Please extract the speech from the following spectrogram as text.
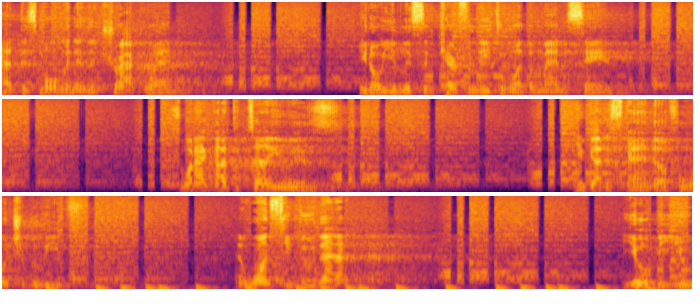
At this moment in the track when, you know, you listen carefully to what the man is saying. So, what I got to tell you is, you gotta stand up for what you believe. And once you do that, you'll be you.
